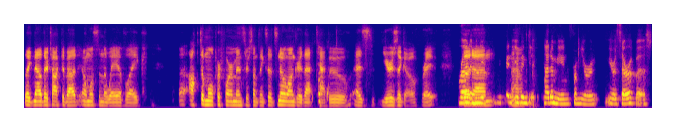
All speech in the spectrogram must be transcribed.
like now they're talked about almost in the way of like uh, optimal performance or something. So it's no longer that taboo as years ago, right? right. but, I um, mean, you, you can uh-huh. even get ketamine from your your therapist.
